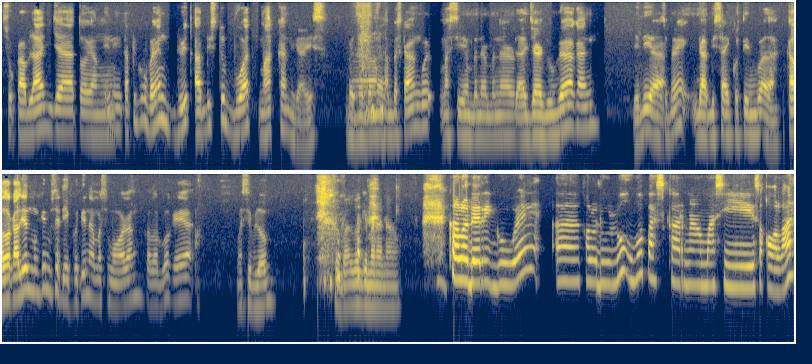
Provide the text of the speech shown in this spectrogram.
suka belanja atau yang ini. Tapi gue bayangin duit habis tuh buat makan guys bener-bener sampai sekarang gue masih yang bener-bener belajar juga kan. Jadi ya sebenarnya nggak bisa ikutin gue lah. Kalau kalian mungkin bisa diikutin sama semua orang. Kalau gue kayak masih belum. Coba lu gimana now? Kalau dari gue, eh, kalau dulu gue pas karena masih sekolah,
